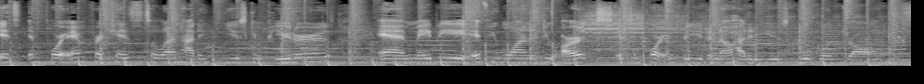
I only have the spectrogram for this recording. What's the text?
it's important for kids to learn how to use computers. And maybe if you want to do arts, it's important for you to know how to use Google Drawing.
